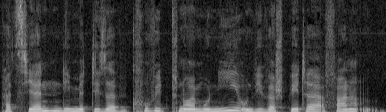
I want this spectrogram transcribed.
Patienten, die mit dieser Covid-Pneumonie und wie wir später erfahren haben,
